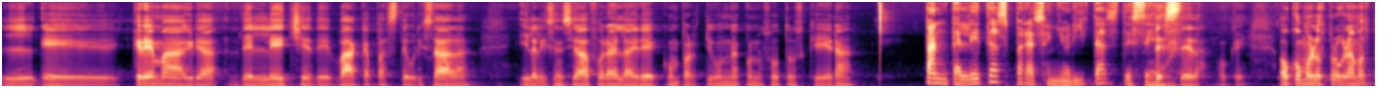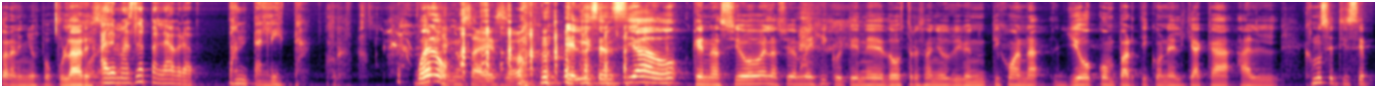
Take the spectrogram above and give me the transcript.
eh, crema agria de leche de vaca pasteurizada y la licenciada fuera del aire compartió una con nosotros que era... Pantaletas para señoritas de seda. De seda, ok. O como los programas para niños populares. Además la palabra pantaleta bueno, el licenciado que nació en la Ciudad de México y tiene dos, tres años viviendo en Tijuana, yo compartí con él que acá al... ¿Cómo se dice?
